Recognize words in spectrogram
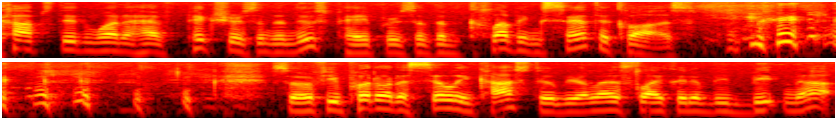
cops didn't want to have pictures in the newspapers of them clubbing Santa Claus. so if you put on a silly costume, you're less likely to be beaten up.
